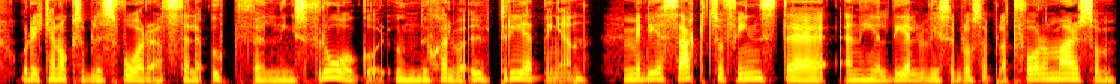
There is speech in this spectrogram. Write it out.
Och det kan också bli svårare att ställa uppföljningsfrågor under själva utredningen. Med det sagt så finns det en hel del visselblåsarplattformar som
